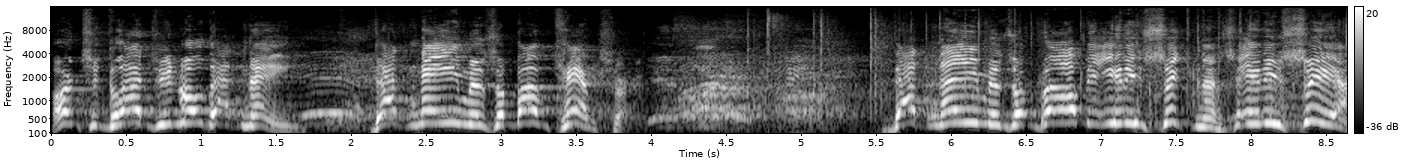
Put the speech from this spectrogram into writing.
Aren't you glad you know that name? That name is above cancer. That name is above any sickness, any sin,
